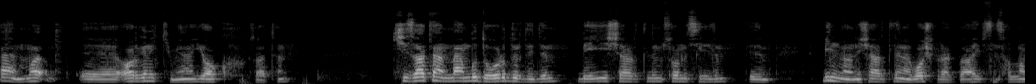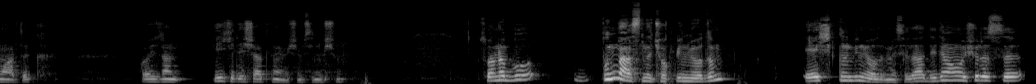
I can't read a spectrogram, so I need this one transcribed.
yani e, organik kimya yok zaten. Ki zaten ben bu doğrudur dedim. B'yi işaretledim sonra sildim dedim. Bilmiyorum işaretleme boş bırak daha hepsini sallama artık. O yüzden iyi ki de işaretlememişim silmişim. Sonra bu bunu da aslında çok bilmiyordum. E şıkkını bilmiyordum mesela. Dedim ama şurası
